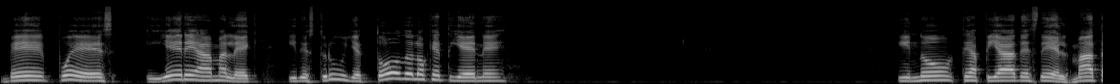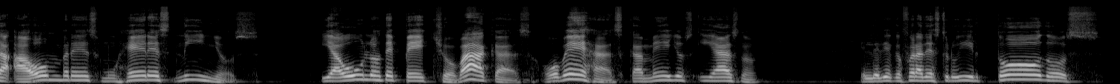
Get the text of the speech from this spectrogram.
Ve pues y hiere a Amalek y destruye todo lo que tiene y no te apiades de él. Mata a hombres, mujeres, niños y aún los de pecho, vacas, ovejas, camellos y asnos. Él le dijo que fuera a destruir todos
